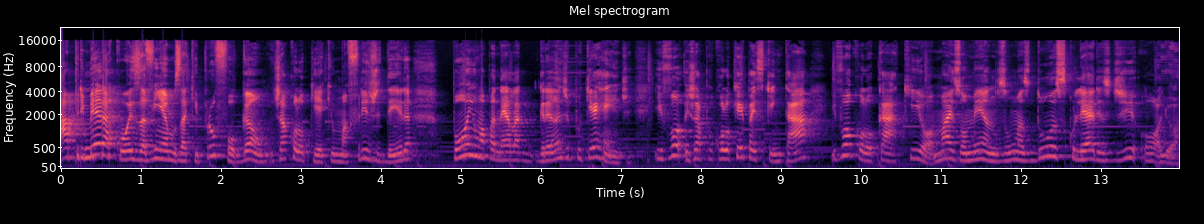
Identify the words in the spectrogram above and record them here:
A primeira coisa, viemos aqui para o fogão, já coloquei aqui uma frigideira, põe uma panela grande porque rende. E vou, já coloquei para esquentar e vou colocar aqui, ó, mais ou menos umas duas colheres de óleo, ó.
